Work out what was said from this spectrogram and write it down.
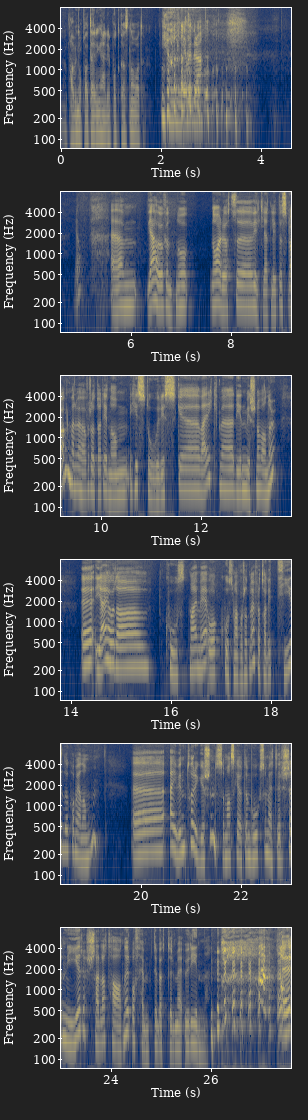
Da tar vi en oppdatering her i podkasten nå, vet du. Ja. det blir bra. Ja. Um, jeg har jo funnet noe Nå er det jo et, eh, virkelig et lite sprang, men vi har jo for så vidt vært innom historiske verk med din Mission of Honor. Eh, jeg har jo da kost meg med, og koser meg fortsatt med, for det tar litt tid å komme gjennom den. Eh, Eivind Torgersen, som har skrevet en bok som heter 'Genier, sjarlataner og 50 bøtter med urin'. eh,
